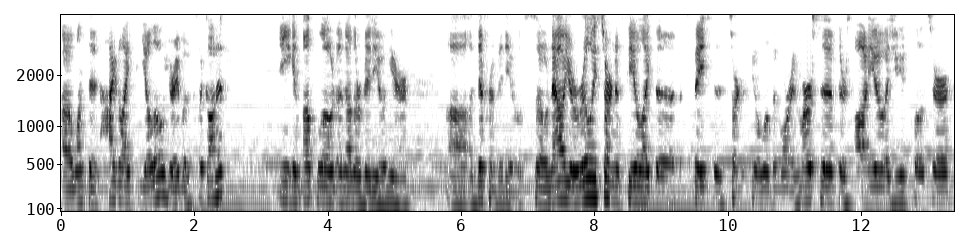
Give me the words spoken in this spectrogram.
Uh, once it highlights yellow, you're able to click on it, and you can upload another video here uh, a different video. So now you're really starting to feel like the, the space is starting to feel a little bit more immersive. There's audio as you get closer.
